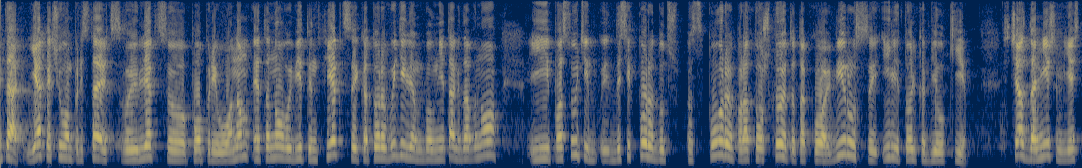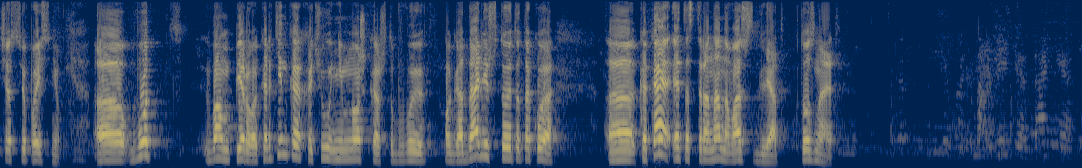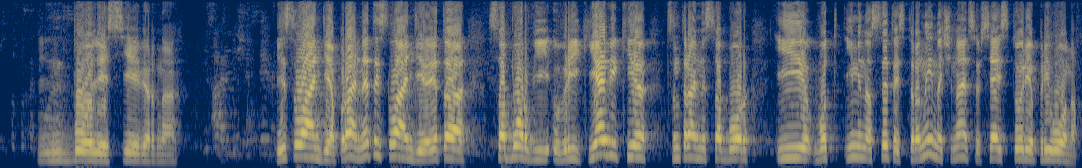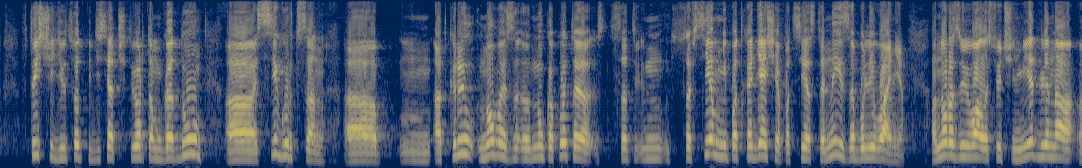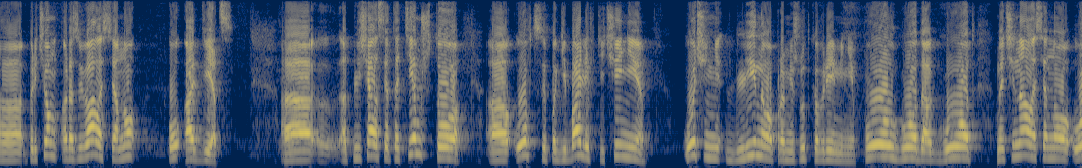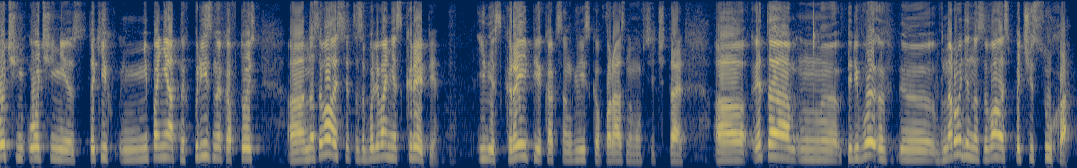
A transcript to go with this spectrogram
Итак, я хочу вам представить свою лекцию по прионам. Это новый вид инфекции, который выделен был не так давно. И по сути до сих пор идут споры про то, что это такое, вирусы или только белки. Сейчас в дальнейшем я сейчас все поясню. А, вот вам первая картинка. Хочу немножко, чтобы вы погадали, что это такое. А, какая это страна, на ваш взгляд? Кто знает? Более северно. Исландия, правильно, это Исландия. Это собор в Рикьявике, центральный собор. И вот именно с этой стороны начинается вся история прионов. В 1954 году э, Сигурдсон э, открыл новое, ну, какое-то совсем неподходящее под все остальные заболевания. Оно развивалось очень медленно, э, причем развивалось оно у овец. Отличалось это тем, что овцы погибали в течение очень длинного промежутка времени, полгода, год. Начиналось оно очень-очень с таких непонятных признаков, то есть э, называлось это заболевание скрепи или скрепи, как с английского по-разному все читают. Э, это перевод, э, в народе называлось почесуха.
